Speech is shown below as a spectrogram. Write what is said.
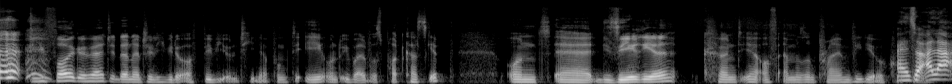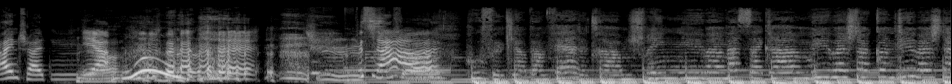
Die Folge hört ihr dann natürlich wieder auf bibiundtina.de und überall, wo es Podcasts gibt. Und äh, die Serie könnt ihr auf Amazon Prime Video gucken. Also alle einschalten. Ja. Bis dann. Hufe klappern, Pferde traben, springen über Wassergraben, über Stock und über Stein.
